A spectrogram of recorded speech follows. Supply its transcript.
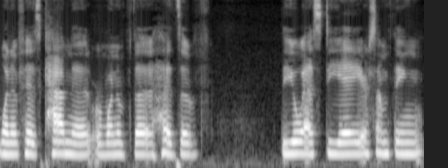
one of his cabinet or one of the heads of the USDA or something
